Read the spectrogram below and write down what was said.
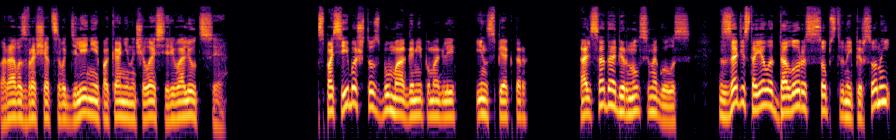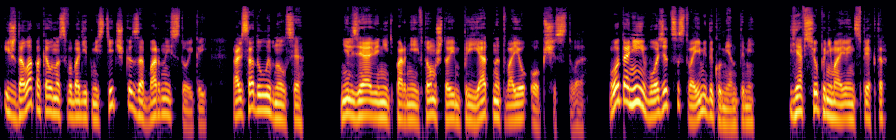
Пора возвращаться в отделение, пока не началась революция. «Спасибо, что с бумагами помогли, инспектор». Альсада обернулся на голос. Сзади стояла Долорес с собственной персоной и ждала, пока он освободит местечко за барной стойкой. Альсадо улыбнулся. «Нельзя винить парней в том, что им приятно твое общество. Вот они и возятся с твоими документами». «Я все понимаю, инспектор.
